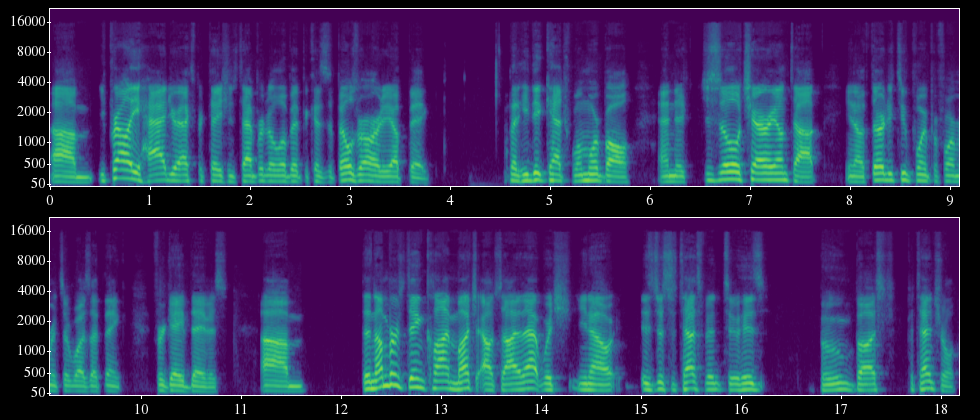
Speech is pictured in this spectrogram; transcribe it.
Um, you probably had your expectations tempered a little bit because the Bills were already up big, but he did catch one more ball and it, just a little cherry on top. You know, 32 point performance it was, I think, for Gabe Davis. Um, the numbers didn't climb much outside of that, which you know is just a testament to his boom bust potential.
